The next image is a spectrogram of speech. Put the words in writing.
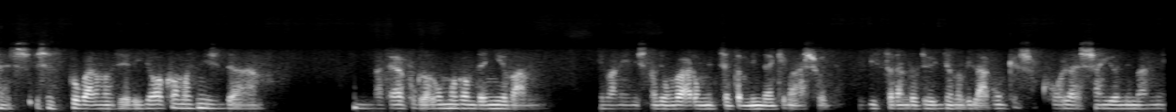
és, és ezt próbálom azért így alkalmazni is, de hát elfoglalom magam, de nyilván, nyilván én is nagyon várom, mint szerintem mindenki más, hogy visszarendeződjön a világunk, és akkor lehessen jönni-menni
